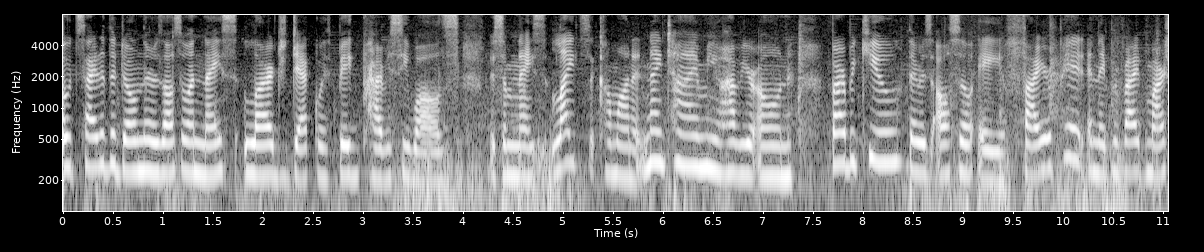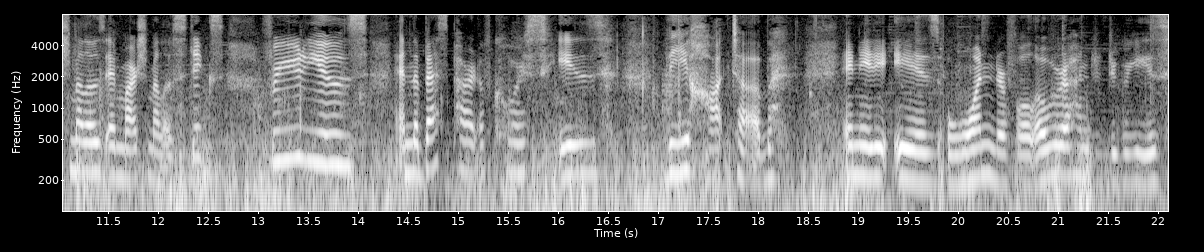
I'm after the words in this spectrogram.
Outside of the dome there is also a nice large deck with big privacy walls. There's some nice lights that come on at nighttime. You have your own barbecue. There is also a fire pit and they provide marshmallows and marshmallow sticks for you to use. And the best part of course is the hot tub. And it is wonderful, over 100 degrees.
